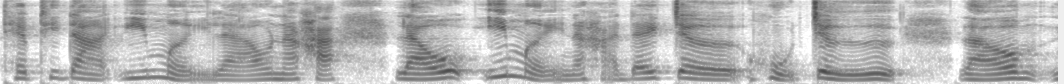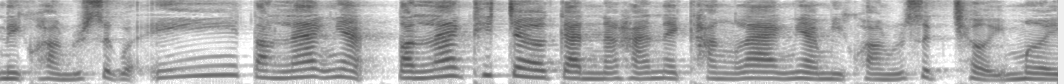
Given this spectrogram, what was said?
เทพธิดาอี้เหมยแล้วนะคะ แล้วอี้เหมยนะคะได้เจอหูจือ แล้วมีความรู้สึกว่าเอ๊ะตอนแรกเนี่ยตอนแรกที่เจอกันนะคะ ในครั้งแรกเนี่ยมีความรู้สึกเฉยเมย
